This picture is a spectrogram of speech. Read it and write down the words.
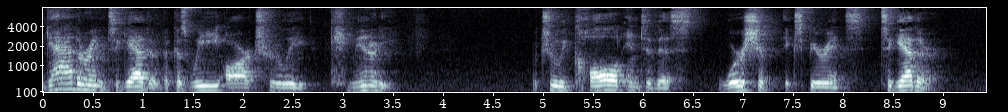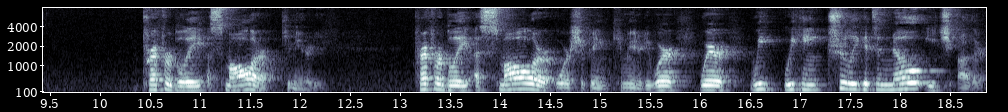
gathering together because we are truly community. We're truly called into this worship experience together. Preferably a smaller community. Preferably a smaller worshiping community where, where we, we can truly get to know each other.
